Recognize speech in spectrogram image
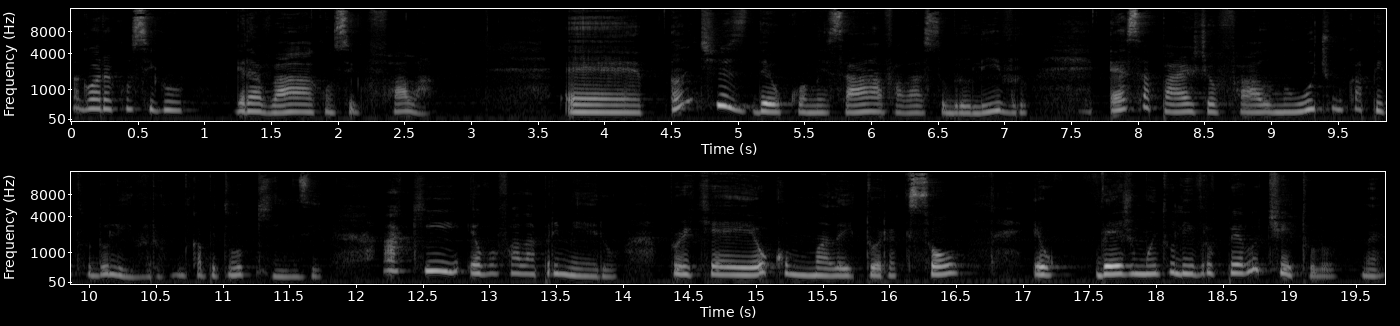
agora eu consigo gravar, consigo falar. É, antes de eu começar a falar sobre o livro, essa parte eu falo no último capítulo do livro, no capítulo 15. Aqui eu vou falar primeiro, porque eu, como uma leitora que sou, eu vejo muito livro pelo título, né?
